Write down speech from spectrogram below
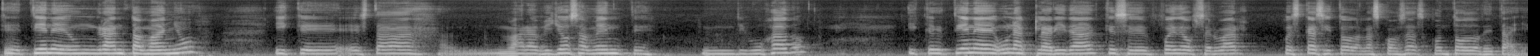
que tiene un gran tamaño y que está maravillosamente dibujado y que tiene una claridad que se puede observar pues casi todas las cosas con todo detalle.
